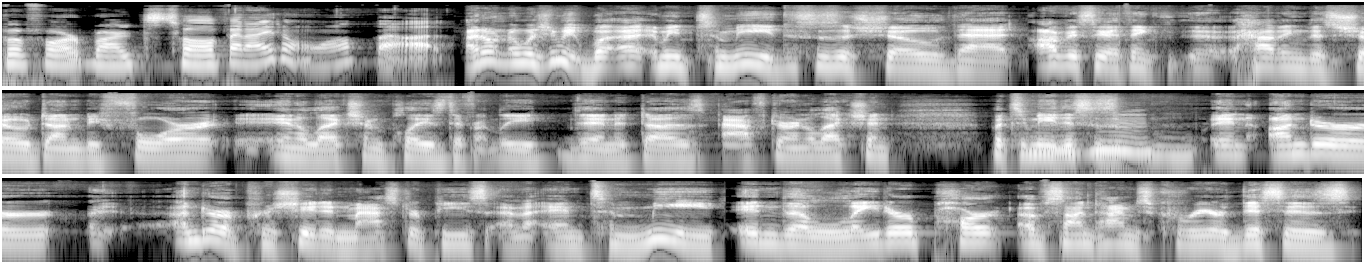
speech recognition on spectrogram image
before March 12th, and I don't want that. I don't know what you mean, but I mean, to me, this is a show that obviously I think uh, having this show done before an election plays differently than it does after an election. But to me, mm-hmm. this is mm-hmm. an under underappreciated masterpiece and and to me in the later part of Sondheim's career this is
